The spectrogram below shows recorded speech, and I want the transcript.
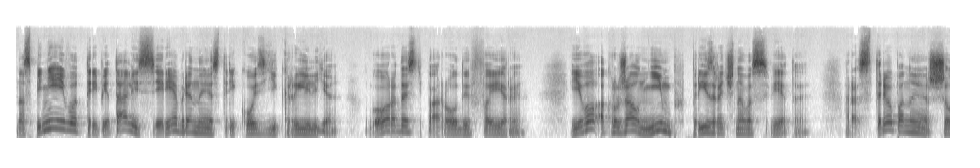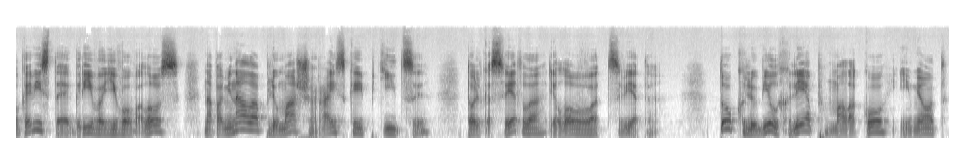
На спине его трепетали серебряные стрекозьи крылья, гордость породы фейры. Его окружал нимб призрачного света. Растрепанная шелковистая грива его волос напоминала плюмаж райской птицы, только светло-лилового цвета. Тук любил хлеб, молоко и мед.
